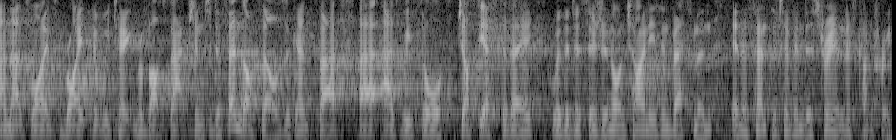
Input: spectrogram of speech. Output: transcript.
And that's why it's right that we take robust action to defend ourselves against that, uh, as we saw just yesterday with a decision on Chinese investment in a sensitive industry in this country.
